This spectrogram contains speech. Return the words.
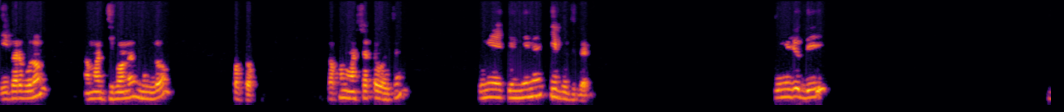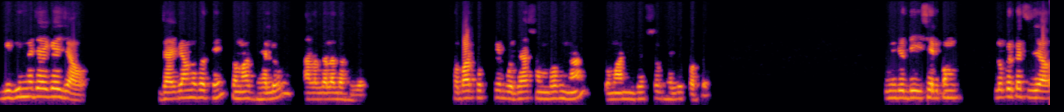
এইবার বলুন আমার জীবনের মূল্য কত? তখন মাস্টারটা বলছেন, তুমি এই তিন দিনে কি বুঝলে? তুমি যদি বিভিন্ন জায়গায় যাও, জায়গা অনুপাতে তোমার ভ্যালু আলাদা আলাদা হবে। সবার পক্ষে বোঝা সম্ভব না তোমার নিজস্ব ভ্যালু কত। তুমি যদি সেরকম লোকের কাছে যাও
